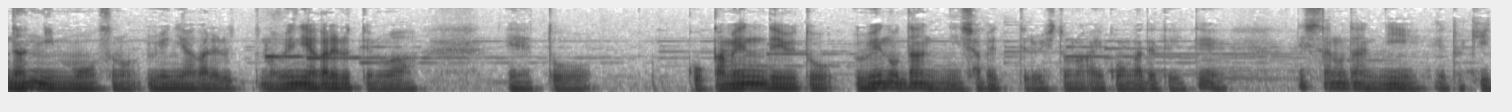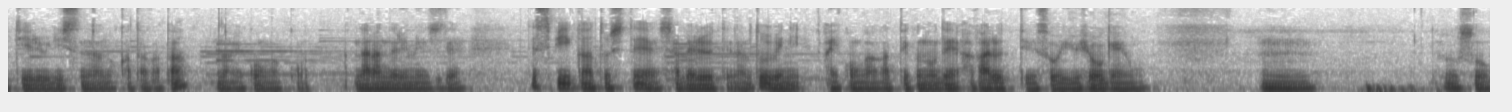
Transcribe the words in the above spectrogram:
何人もその上に上がれる、まあ、上に上がれるっていうのはえっ、ー、とこう画面で言うと上の段に喋ってる人のアイコンが出ていてで下の段に、えー、と聞いているリスナーの方々のアイコンがこう並んでるイメージででスピーカーとして喋るってなると上にアイコンが上がっていくので上がるっていうそういう表現を。うん。そうそう。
